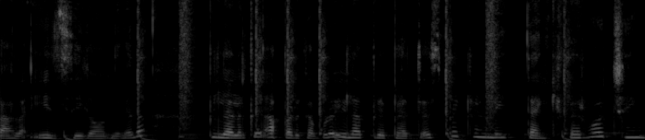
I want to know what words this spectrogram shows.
చాలా ఈజీగా ఉంది కదా. పిల్లలకి అప్పటికప్పుడు ఇలా ప్రిపేర్ చేసి పెట్టండి. Thank you for watching.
